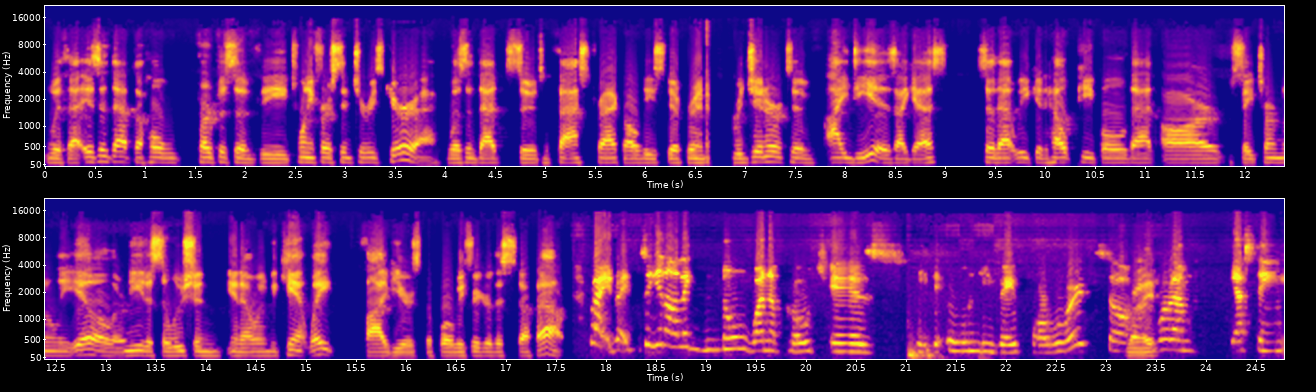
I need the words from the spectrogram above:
with that? Isn't that the whole purpose of the 21st Century's Cure Act? Wasn't that to, to fast track all these different regenerative ideas, I guess, so that we could help people that are, say, terminally ill or need a solution, you know, and we can't wait five years before we figure this stuff out. right right so you know like no one approach is the, the only way forward so Right. what i'm suggesting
